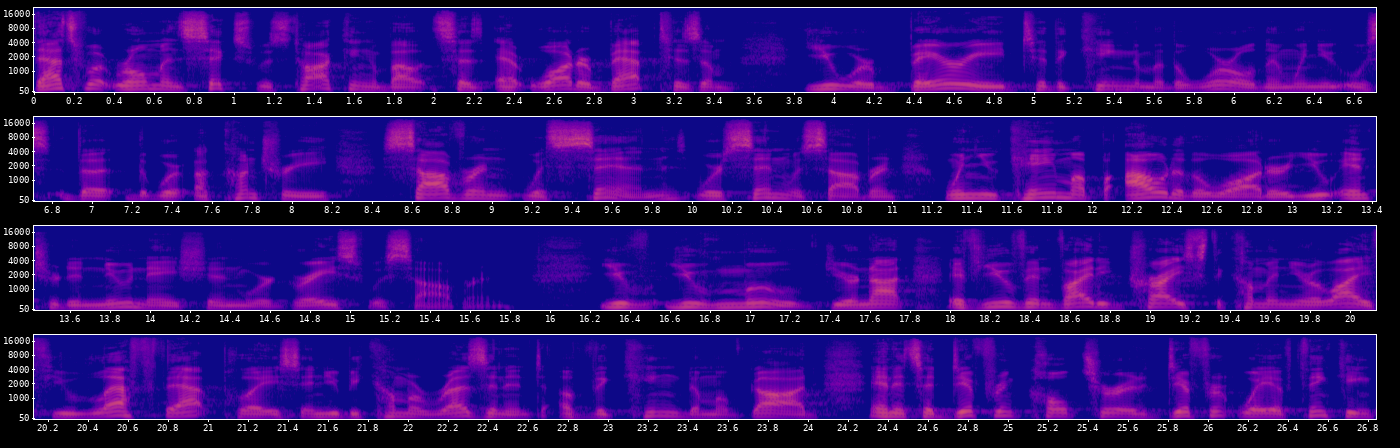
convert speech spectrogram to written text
That's what Romans 6 was talking about. It says at water baptism, you were buried to the kingdom of the world. And when you was the, the were a country sovereign with sin, where sin was sovereign, when you came up out of the water, you entered a new nation where grace was sovereign. You've, you've moved. You're not, if you've invited Christ to come in your life, you left that place and you become a resident of the kingdom of God. And it's a different culture, a different way of thinking.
